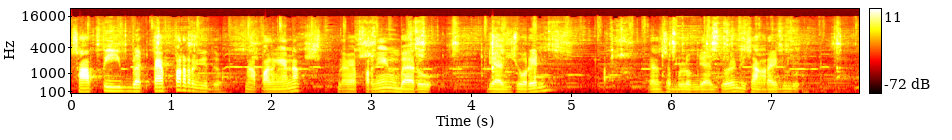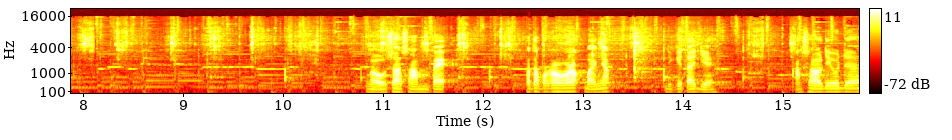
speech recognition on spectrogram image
sapi black pepper gitu. Nah paling enak black peppernya yang baru dihancurin. Dan sebelum dihancurin disangrai dulu. Nggak usah sampai petak-petak banyak. Dikit aja. Asal dia udah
